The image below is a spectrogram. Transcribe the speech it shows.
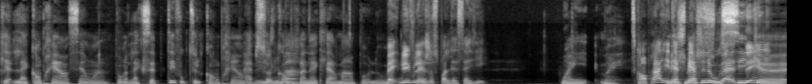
Que la compréhension, hein, pour l'accepter, il faut que tu le comprennes. Il Absolument. ne comprenait clairement pas. Là. Ben, lui, il voulait juste pas l'essayer. Oui, oui. Tu comprends? Il Mais j'imagine aussi que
